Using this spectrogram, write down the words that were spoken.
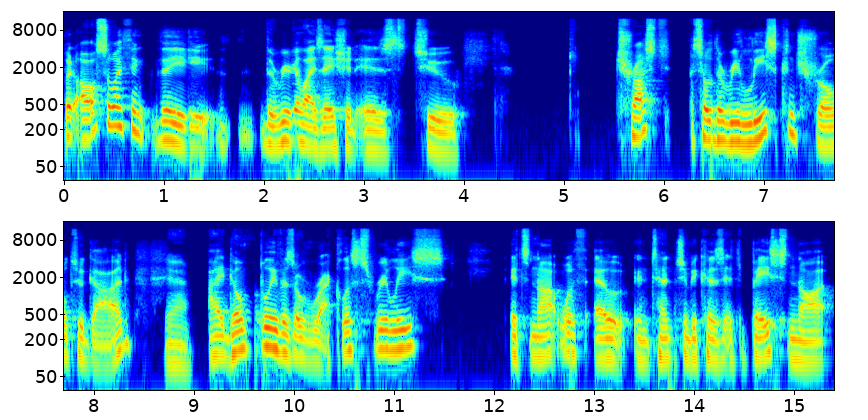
but also, I think the the realization is to trust. So the release control to God yeah. I don't believe is a reckless release. It's not without intention because it's based not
